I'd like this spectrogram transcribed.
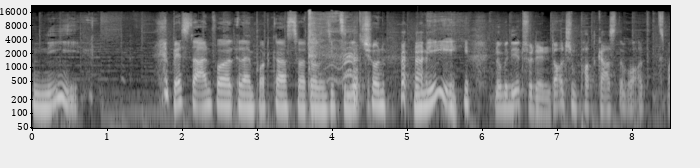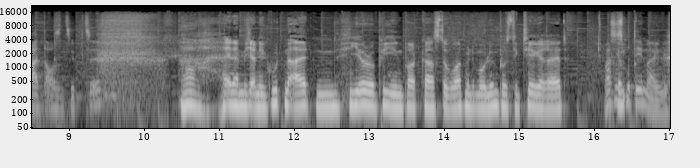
nee. Beste Antwort in einem Podcast 2017 jetzt schon. Nee. Nominiert für den Deutschen Podcast Award 2017. Ach, erinnere mich an den guten alten European Podcast Award mit dem Olympus Diktiergerät. Was ist mit dem eigentlich?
